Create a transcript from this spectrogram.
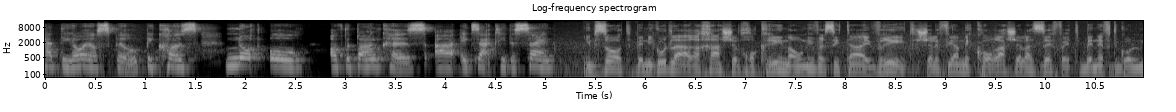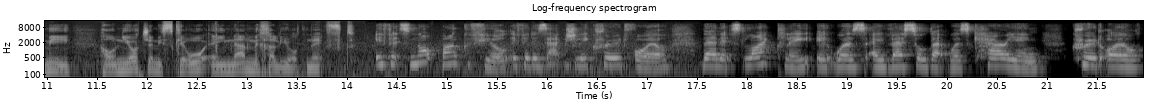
had the oil spill because not all of the bunkers are exactly the same. עם זאת, בניגוד להערכה של חוקרים מהאוניברסיטה העברית, שלפי המקורה של הזפת בנפט גולמי, האוניות שנסקרו אינן מכליות נפט. If it's not bunker fuel, if it is actually crude oil, then it's likely it was a vessel that was carrying crude oil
